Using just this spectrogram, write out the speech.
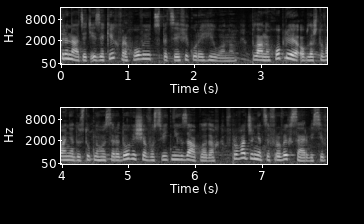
13 із яких враховують специфіку регіону. План охоплює облаштування доступного середовища в освітніх закладах, впровадження цифрових сервісів,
